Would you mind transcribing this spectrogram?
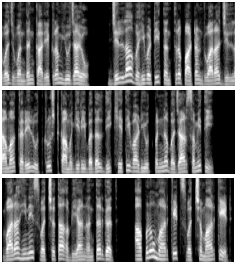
ધ્વજવંદન કાર્યક્રમ યોજાયો. જિલ્લા વહીવટી તંત્ર પાટણ દ્વારા જિલ્લામાં કરેલ ઉત્કૃષ્ટ કામગીરી બદલ ધી ખેતીવાડી ઉત્પન્ન બજાર સમિતિ વારાહીને સ્વચ્છતા અભિયાન અંતર્ગત આપણો માર્કેટ સ્વચ્છ માર્કેટ,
